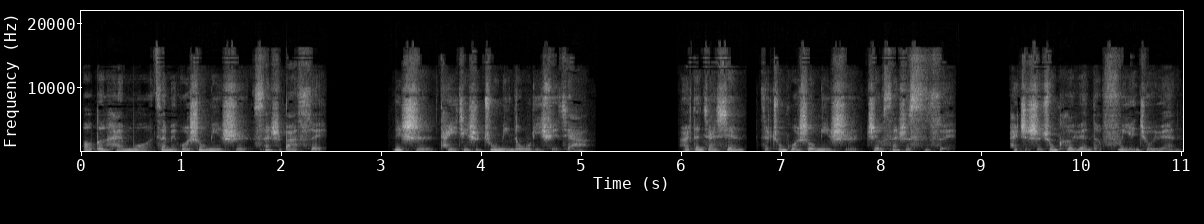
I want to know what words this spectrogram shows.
奥本海默在美国受命时三十八岁，那时他已经是著名的物理学家；而邓稼先在中国受命时只有三十四岁，还只是中科院的副研究员。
